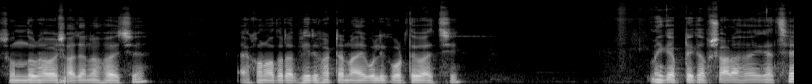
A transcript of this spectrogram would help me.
সুন্দরভাবে সাজানো হয়েছে। এখন অতটা ভিড়ভাট্টা নয় বলি করতে পারছি। মেকআপ টেকআপ সারা হয়ে গেছে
